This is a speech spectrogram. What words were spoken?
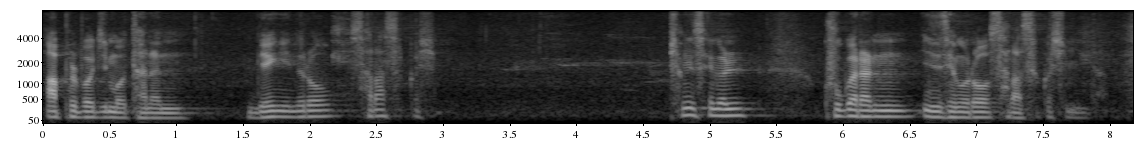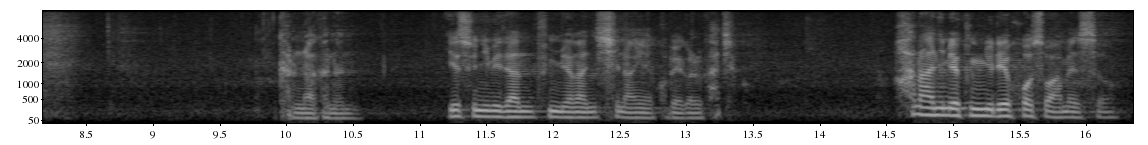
앞을 보지 못하는 맹인으로 살았을 것입니다. 평생을 구걸하는 인생으로 살았을 것입니다. 그러나 그는 예수님에 대한 분명한 신앙의 고백을 가지고 하나님의 긍휼에 호소하면서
